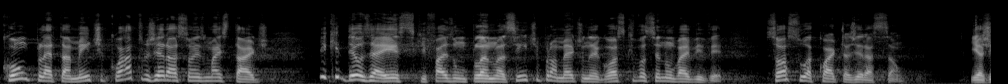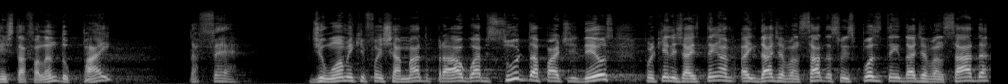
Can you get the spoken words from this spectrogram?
completamente quatro gerações mais tarde. E que Deus é esse que faz um plano assim e te promete um negócio que você não vai viver? Só a sua quarta geração. E a gente está falando do pai da fé de um homem que foi chamado para algo absurdo da parte de Deus, porque ele já tem a, idade avançada, sua esposa tem idade avançada,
